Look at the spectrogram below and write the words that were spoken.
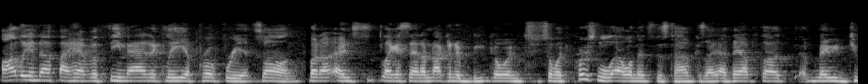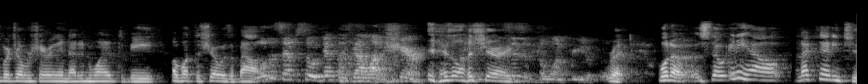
oddly enough, I have a thematically appropriate song, but I, and like I said, I'm not going to be going to so much personal elements this time because I, I think I thought maybe too much oversharing, and I didn't want it to be of what the show is about. Well, this episode definitely got a lot of sharing. There's a lot of sharing. This isn't the one for you to. Pull. Right. Well, no. So anyhow, 1992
